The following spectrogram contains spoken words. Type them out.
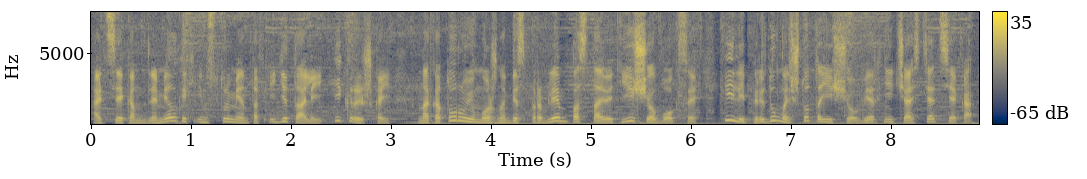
отсеком для мелких инструментов и деталей и крышкой, на которую можно без проблем поставить еще боксы или придумать что-то еще в верхней части отсека.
